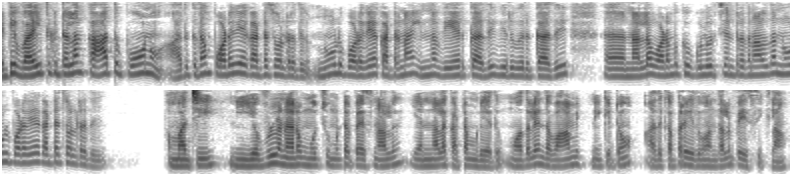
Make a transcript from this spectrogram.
எட்டி வயிற்றுக்கிட்டலாம் காற்று போகணும்? அதுக்கு தான் புடவையை கட்ட சொல்கிறது நூல் புடவையை கட்டினா இன்னும் வேர்க்காது விறுவிறுக்காது. இருக்காது நல்ல உடம்புக்கு குளிர்ச்சின்றதுனால தான் நூல் புடவையை கட்ட சொல்கிறது அம்மாச்சி நீ எவ்வளோ நேரம் மூச்சு முட்டை பேசினாலும் என்னால் கட்ட முடியாது. முதல்ல இந்த வாமிட் நிற்கட்டும் அதுக்கப்புறம் எது வந்தாலும் பேசிக்கலாம்.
